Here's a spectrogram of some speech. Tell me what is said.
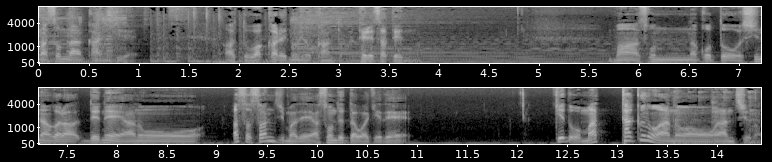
まあそんな感じで。あと別れの予感とかテレサ・テンの。まあそんなことをしながらでねあのー朝3時まで遊んでたわけでけど全くのあのーなんちゅうの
